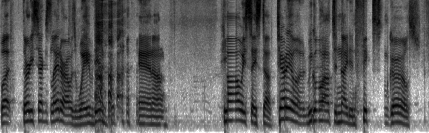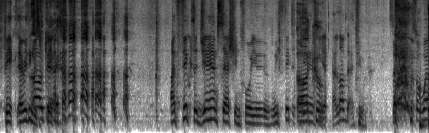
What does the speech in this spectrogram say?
but 30 seconds later i was waved in and uh, he always say stuff terry uh, we go out tonight and fix some girls fix everything was Okay. fixed i fix a jam session for you we fix a Oh, cool. Yeah, i love that too So, so when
